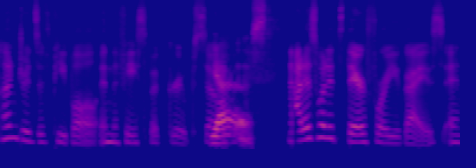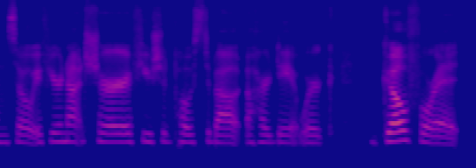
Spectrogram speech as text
hundreds of people in the Facebook group. So yes. that is what it's there for you guys. And so if you're not sure if you should post about a hard day at work, go for it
